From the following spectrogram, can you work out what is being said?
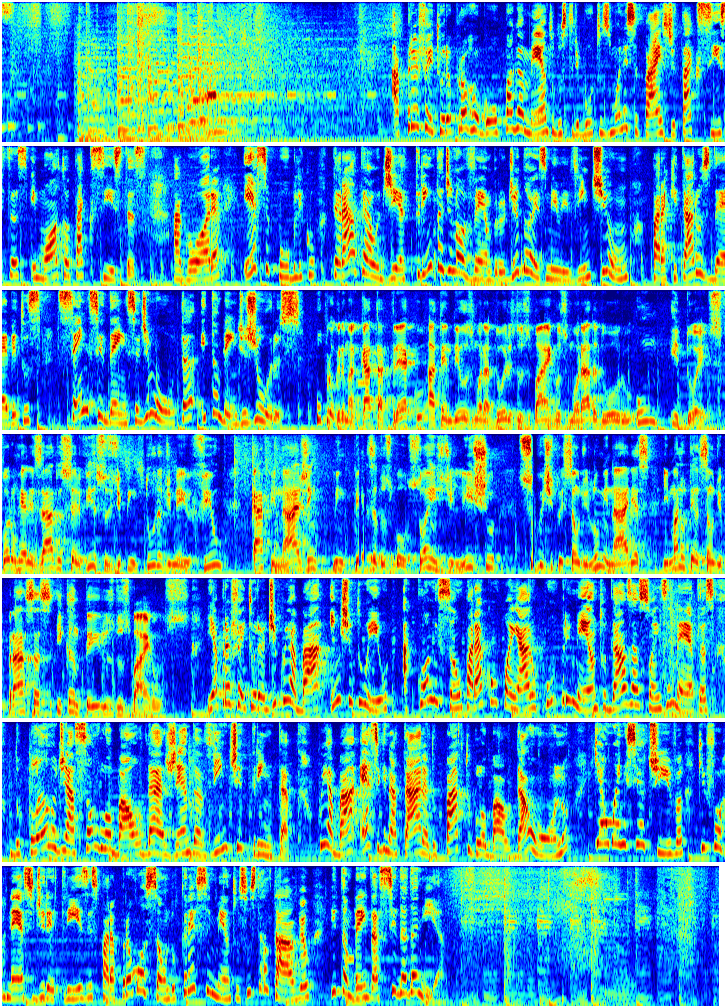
A Prefeitura prorrogou o pagamento dos tributos municipais de taxistas e mototaxistas. Agora, esse público terá até o dia 30 de novembro de 2021 para quitar os débitos sem incidência de multa e também de juros. O programa Catatreco atendeu os moradores dos bairros Morada do Ouro 1 e 2. Foram realizados serviços de pintura de meio-fio, carpinagem, limpeza dos bolsões de lixo, substituição de luminárias e manutenção de praças e canteiros dos bairros. E a Prefeitura de Cuiabá instituiu a comissão para acompanhar o cumprimento das ações e metas do Plano de Ação Global da Agenda 2030. Cuiabá é signatária do Pacto Global da ONU, que é uma iniciativa que fornece diretrizes para a promoção do crescimento sustentável e também da cidadania.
